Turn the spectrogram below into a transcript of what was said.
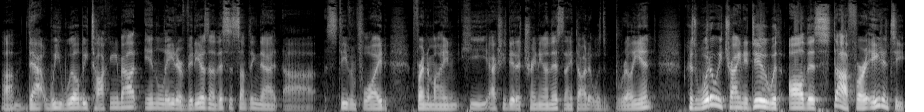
um, that we will be talking about in later videos. Now, this is something that uh, Stephen Floyd, a friend of mine, he actually did a training on this, and I thought it was brilliant. Because what are we trying to do with all this stuff for our agency?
